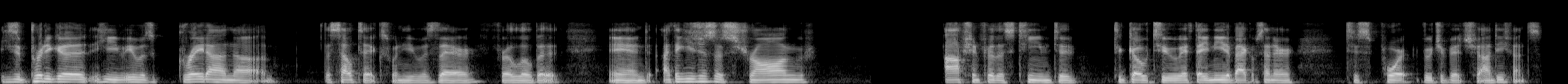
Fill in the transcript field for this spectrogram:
he's a pretty good. He he was great on uh, the Celtics when he was there for a little bit, and I think he's just a strong option for this team to to go to if they need a backup center to support Vucevic on defense.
